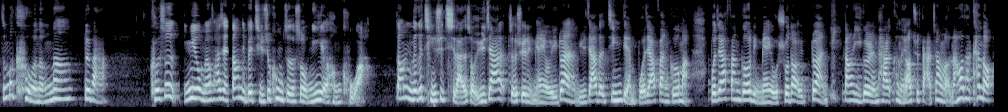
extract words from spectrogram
怎么可能呢？对吧？可是你有没有发现，当你被情绪控制的时候，你也很苦啊。当你那个情绪起来的时候，瑜伽哲学里面有一段瑜伽的经典《博家梵歌》嘛，《博家梵歌》里面有说到一段，当一个人他可能要去打仗了，然后他看到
